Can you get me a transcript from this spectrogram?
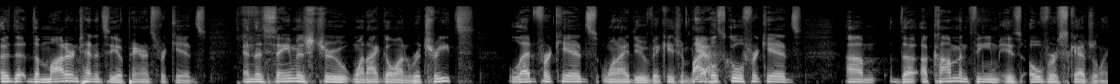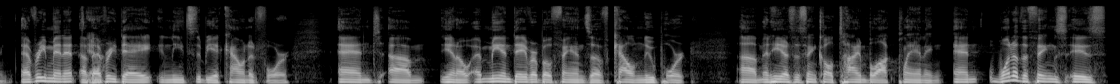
uh, the, the modern tendency of parents for kids and the same is true when i go on retreats led for kids when i do vacation bible Yeah. school for kids. Um, the a common theme is over scheduling every minute of Yeah. every day needs to be accounted for. And um, you know me and dave are both fans of cal newport um, and he has this thing called time block planning. And one of the things is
